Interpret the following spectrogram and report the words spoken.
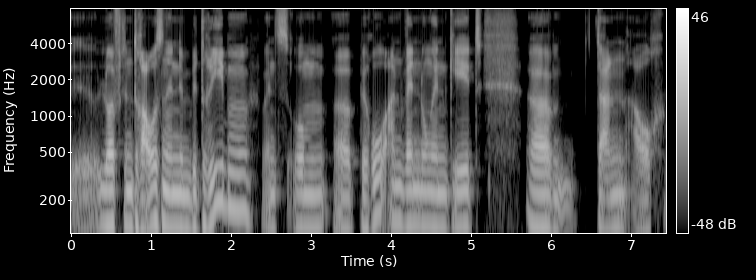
äh, läuft denn draußen in den Betrieben, wenn es um äh, Büroanwendungen geht. Ähm, dann auch,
